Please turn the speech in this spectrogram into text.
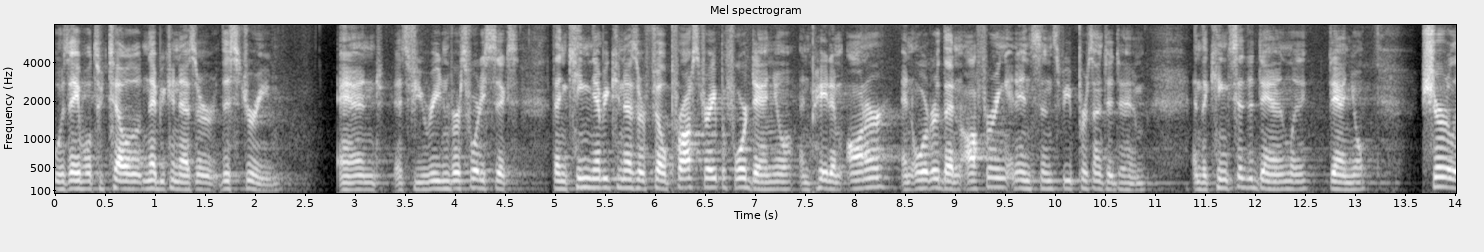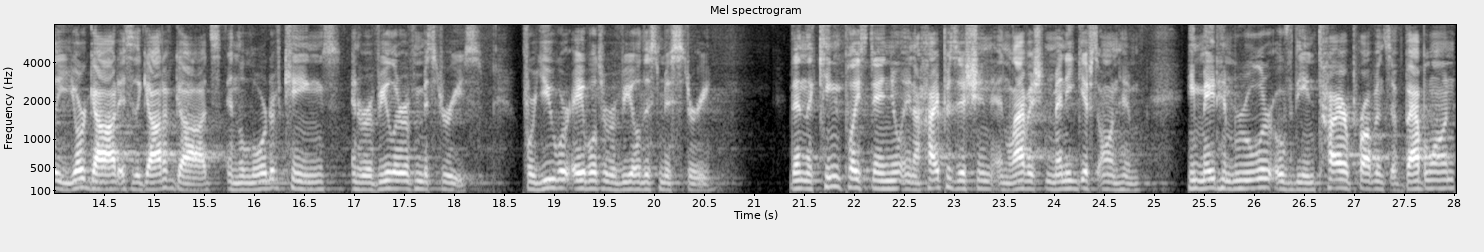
was able to tell Nebuchadnezzar this dream. And if you read in verse 46, then King Nebuchadnezzar fell prostrate before Daniel and paid him honor and ordered that an offering and incense be presented to him. And the king said to Daniel, Surely your God is the God of gods and the Lord of kings and a revealer of mysteries, for you were able to reveal this mystery. Then the king placed Daniel in a high position and lavished many gifts on him. He made him ruler over the entire province of Babylon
